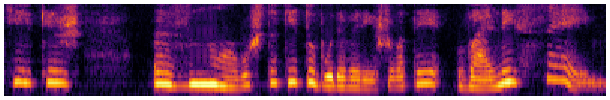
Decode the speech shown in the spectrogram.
тільки ж, е, знову ж таки то буде вирішувати вальний сейм.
